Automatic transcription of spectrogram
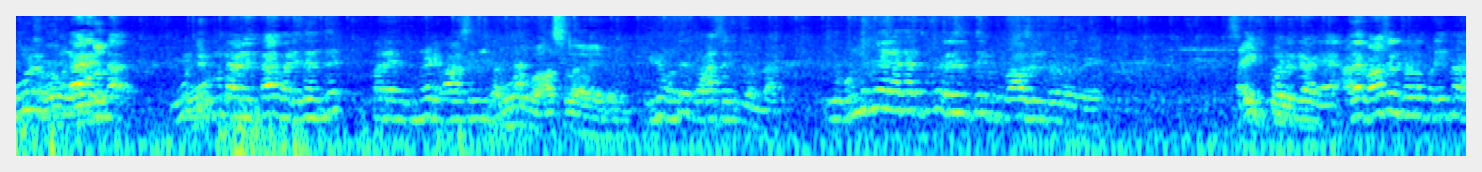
ஊருக்கு முன்னாடி வீட்டுக்கு முன்னாடி வருது வந்து முன்னாடி வாசல் சொல்லலாம் வாசலாயிரும் இது வந்து வாசல் சொல்லலாம் இது ஒண்ணுமே இப்படி வாசல் சொல்றது சைட் போட்டுருக்காங்க. அதை வாசல் சொல்ல முடியுமா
